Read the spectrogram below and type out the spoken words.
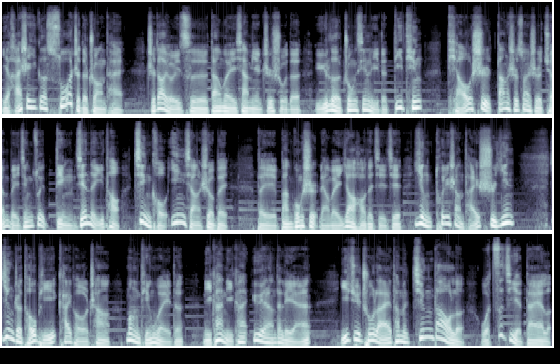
也还是一个缩着的状态。直到有一次，单位下面直属的娱乐中心里的迪厅调试，当时算是全北京最顶尖的一套进口音响设备，被办公室两位要好的姐姐硬推上台试音，硬着头皮开口唱孟庭苇的《你看你看月亮的脸》，一句出来，他们惊到了，我自己也呆了。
